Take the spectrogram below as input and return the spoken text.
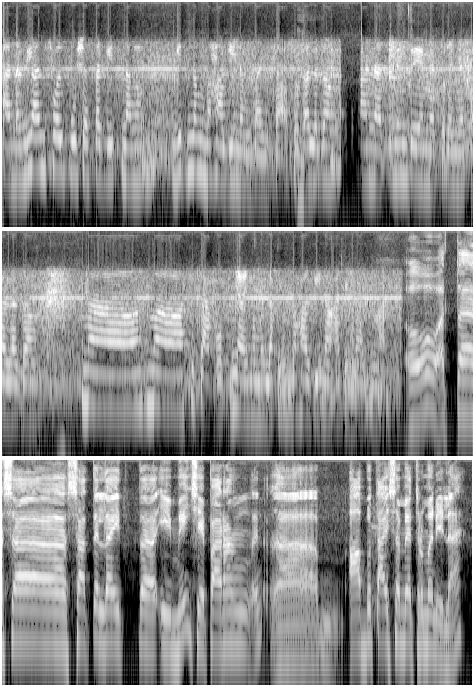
ah, naglandfall po siya sa gitnang, gitnang bahagi ng bansa. So talagang uh, natin yung diameter niya talagang ma, masasakop niya yung malaking bahagi ng ating landmass. Oo, at uh, sa satellite uh, image, eh, parang uh, abot tayo sa Metro Manila.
